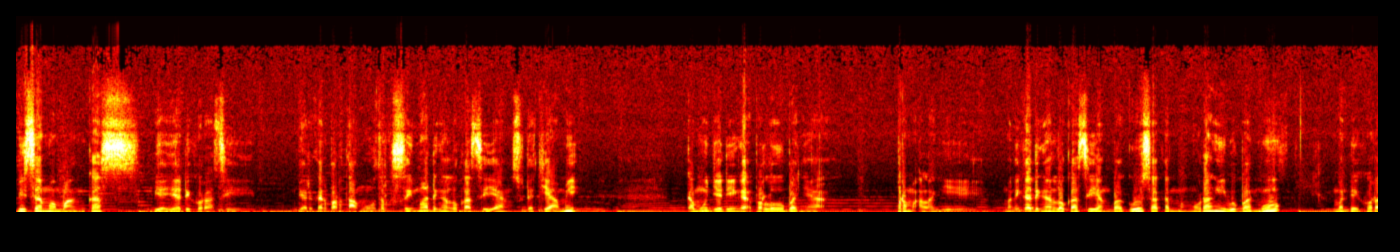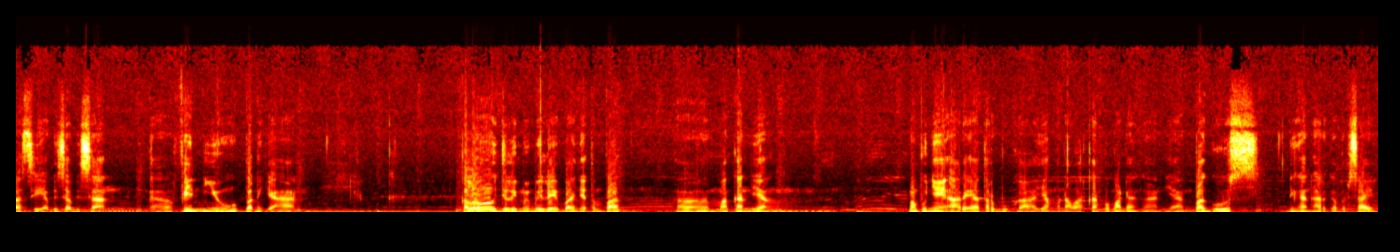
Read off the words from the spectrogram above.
bisa memangkas biaya dekorasi. Biarkan para tamu terkesima dengan lokasi yang sudah ciami. Kamu jadi nggak perlu banyak permak lagi. Menikah dengan lokasi yang bagus akan mengurangi bebanmu mendekorasi habis-habisan uh, venue pernikahan. Kalau jeli memilih banyak tempat uh, makan yang mempunyai area terbuka yang menawarkan pemandangan yang bagus dengan harga bersaing.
